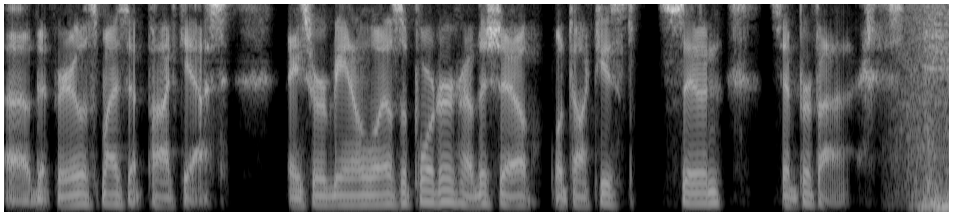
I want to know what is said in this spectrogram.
of the Fearless Mindset Podcast. Thanks for being a loyal supporter of the show. We'll talk to you soon. Semper Fi.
